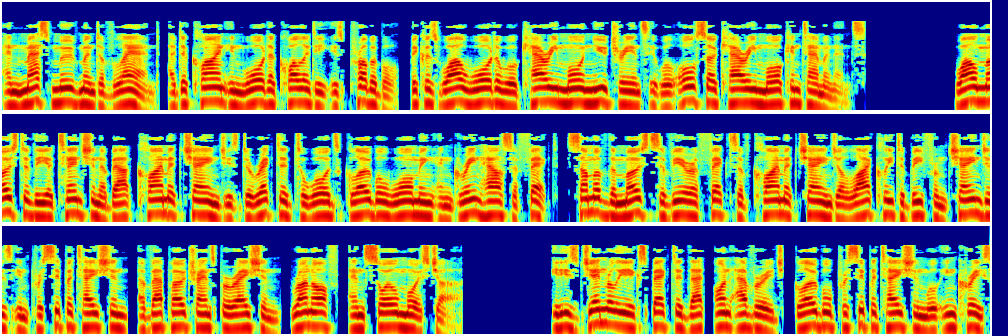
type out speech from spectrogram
and mass movement of land, a decline in water quality is probable, because while water will carry more nutrients it will also carry more contaminants. While most of the attention about climate change is directed towards global warming and greenhouse effect, some of the most severe effects of climate change are likely to be from changes in precipitation, evapotranspiration, runoff, and soil moisture. It is generally expected that, on average, global precipitation will increase,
